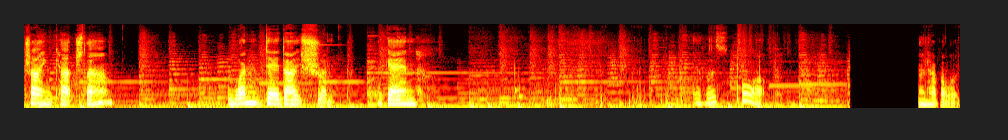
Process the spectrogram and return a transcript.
try and catch that. One dead eye shrimp. Again. Let's pull up and have a look.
